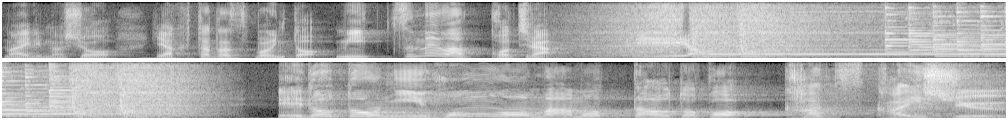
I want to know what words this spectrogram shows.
参りましょう。役立たずポイント、3つ目はこちら。江戸と日本を守った男勝海舟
